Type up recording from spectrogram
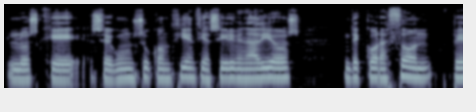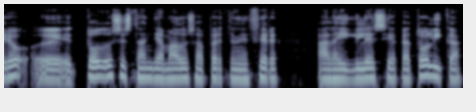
los que, según su conciencia, sirven a Dios de corazón, pero eh, todos están llamados a pertenecer a la Iglesia católica,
